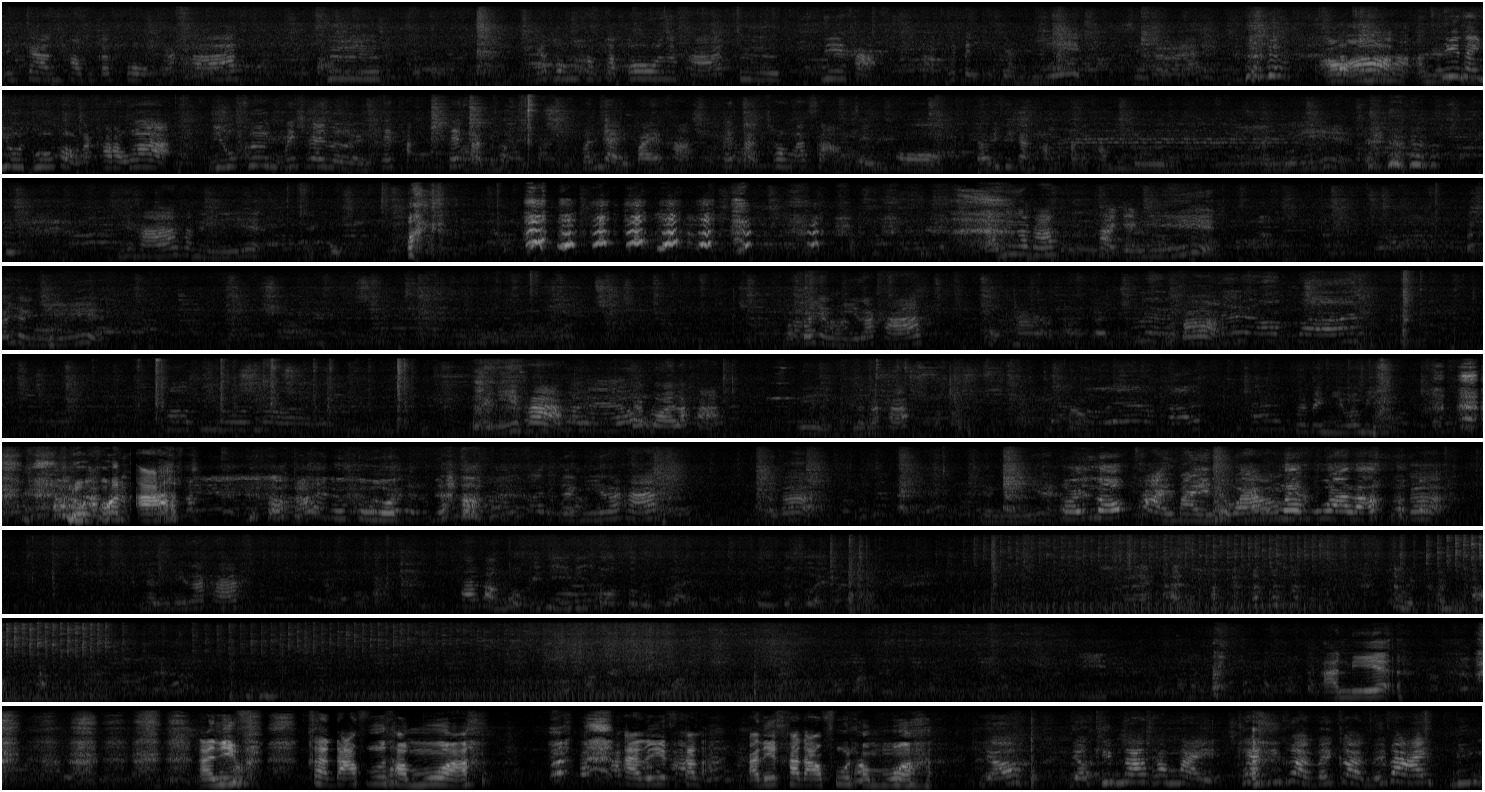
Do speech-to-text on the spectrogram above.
ธิตการทำกระทงนะคะ คือกระทงทำตะโก้นะคะ คือนี่ค่ะตัดให้เป็นอย่างนี้ใช่ไหมเอาอันนั้นแล้วก็อะอันนั้น ที่ใน YouTube บอกนะคะว่านิ้วครึ่งไม่ใช่เลย ให้ตัดให้ตัดมันใหญ่ไปมันใหญ่ไปค่ะ ให้ตัดช่องละ3เซนพอ แล้ววิธีการทำนะคะจะทำให้ดูอย่างนี้ นี่คะทำอย่างนี้เด็กอุกอันนี้นะคะถัก อย่างนี้ แล้วก็อย่างนี้ แล้วก็อย่างนี้นะคะของห้าค่ะอาจารย์แล้วก็อย่างนี้ค่ะ เรียบร้อยแล้วค่ะ นี่เดี๋ยวนะคะเอาไม่เป็นอย่างนี้ว่ามีทุกคนอาร์ต แล้วให้ดูตูดอย่างนี้นะคะ แล้วก็ อย่างนี้ เฮ้ยลบถ่ายใหม่ เถอะวะเริ่มว่าแล้วแล้วก็ อย่างนี้นะคะ ถ้าทำถูกวิธีพี่โชว์สูตรด้วย สูตรจะสวยมากสูตรคนทำค่ะอันนี้ อันนี้คาดาฟูทำมั่ว อันนี้คาอันนี้คาดาพูดทำมั่ว เดี๋ยว เดี๋ยวคลิปหน้าทำใหม่ แค่นี้ก่อนไว้ก่อน บ๊ายบายมิ้ง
